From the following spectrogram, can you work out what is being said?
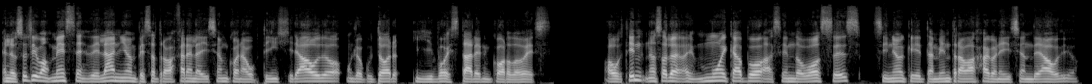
En los últimos meses del año empecé a trabajar en la edición con Agustín Giraudo, un locutor y voice talent cordobés. Agustín no solo es muy capo haciendo voces, sino que también trabaja con edición de audio.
